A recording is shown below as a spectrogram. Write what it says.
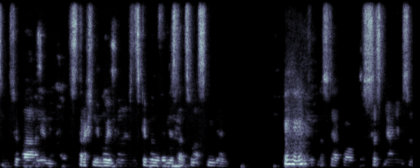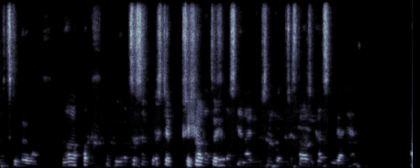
jsem třeba, nevím, strašně boj, vždycky byl vymyslet, co na snídaní. Mm-hmm. Takže prostě jako se snídaním jsem vždycky bojoval. No a pak po půl roce jsem prostě přišel na to, že vlastně najednou jsem tomu přestal říkat snídaně a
